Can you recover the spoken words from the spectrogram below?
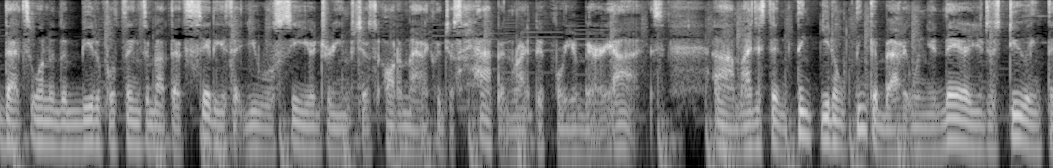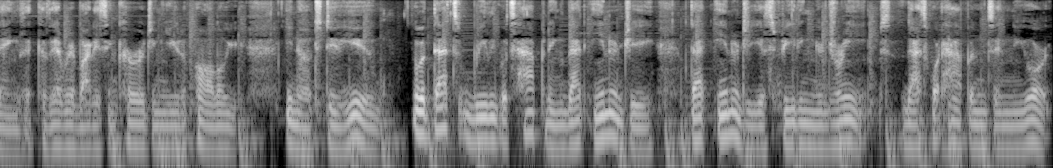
that's one of the beautiful things about that city is that you will see your dreams just automatically just happen right before your very eyes. Um, I just didn't think you don't think about it when you're there. You're just doing things because everybody's encouraging you to follow, you know, to do you. But that's really what's happening. That energy, that energy is feeding your dreams. That's what happens in New York.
